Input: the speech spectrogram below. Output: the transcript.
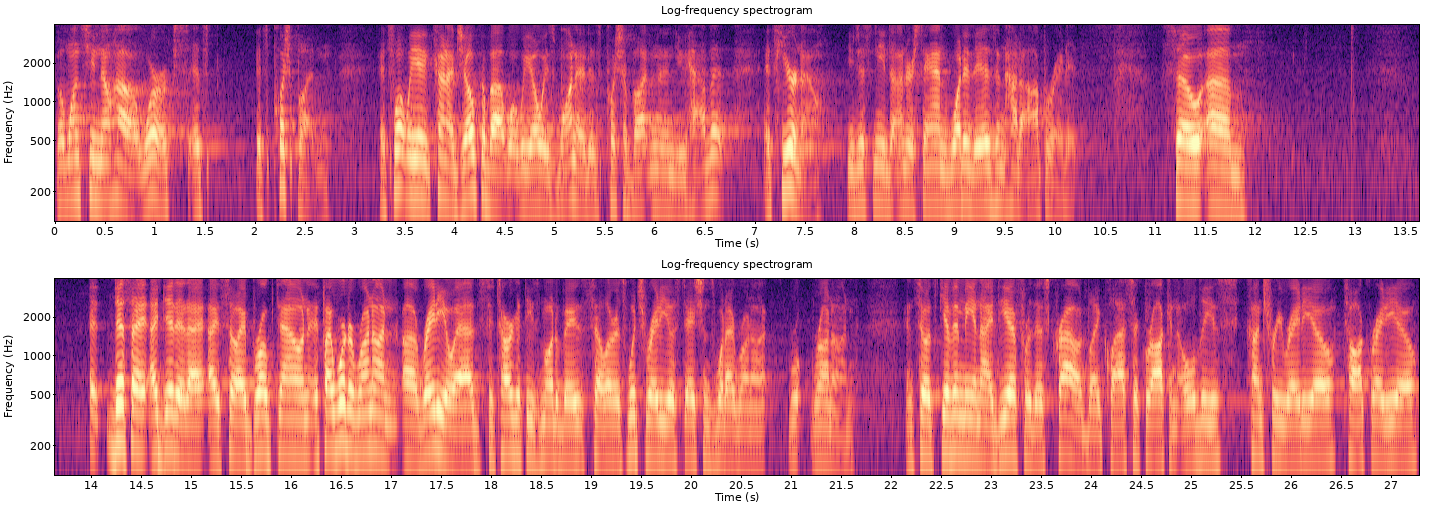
but once you know how it works, it's, it's push button. It's what we kind of joke about what we always wanted is push a button and you have it. It's here now. You just need to understand what it is and how to operate it. So um, this, I, I, did it. I, I, so I broke down, if I were to run on uh, radio ads to target these motivated sellers, which radio stations would I run on, run on? And so it's given me an idea for this crowd, like classic rock and oldies, country radio, talk radio,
